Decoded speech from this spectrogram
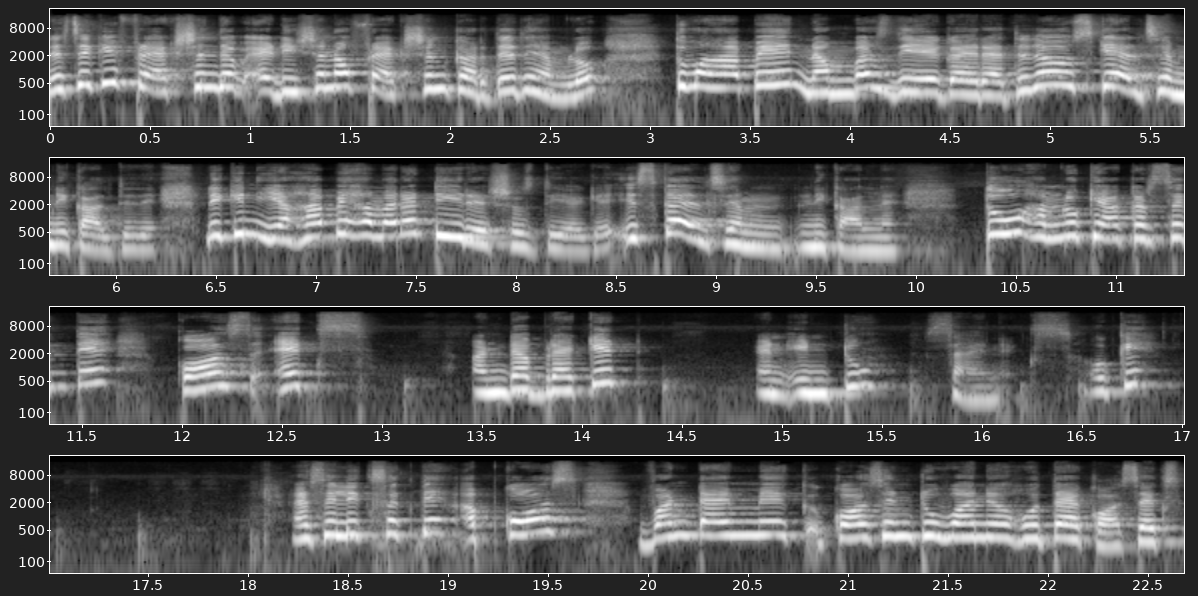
जैसे कि फ्रैक्शन जब एडिशन और फ्रैक्शन करते थे हम लोग तो वहाँ पे नंबर्स दिए गए रहते थे उसके एलसीएम निकालते थे। लेकिन यहाँ पे हमारा टी रेशोज दिया गया, इसका एलसीएम निकालना है। तो हम लोग क्या कर सकते हैं? Cos X under bracket and into sine X okay ऐसे लिख सकते हैं। अब कॉस वन टाइम में कॉस इंटू वन होता है कॉस एक्स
